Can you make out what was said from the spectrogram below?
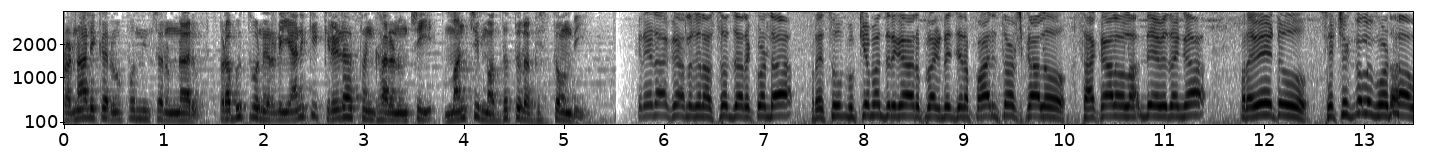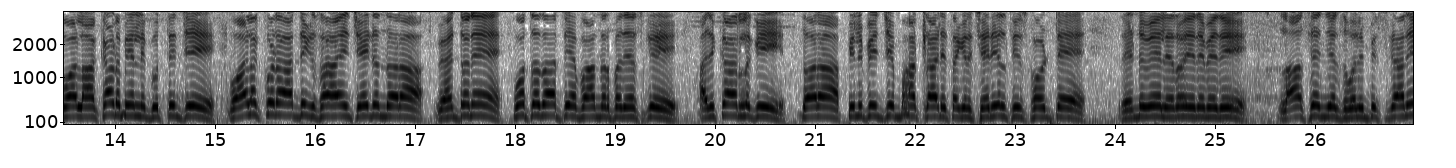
ప్రణాళిక రూపొందించనున్నారు. ప్రభుత్వ నిర్ణయానికి క్రీడా సంఘాల నుంచి మంచి మద్దతు లభిస్తోంది. క్రీడాకారులకు నష్టం జరగకుండా ప్రతి ముఖ్యమంత్రి గారు ప్రకటించిన పారితోషికాలు సకాలంలో అందే విధంగా ప్రైవేటు శిక్షకులు కూడా వాళ్ళ అకాడమీలను గుర్తించి వాళ్ళకు కూడా ఆర్థిక సహాయం చేయడం ద్వారా వెంటనే పోర్ట్ అథారిటీ ఆఫ్ అధికారులకి ద్వారా పిలిపించి మాట్లాడి తగిన చర్యలు తీసుకుంటే రెండు వేల ఇరవై ఎనిమిది లాస్ ఏంజల్స్ ఒలింపిక్స్ కానీ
